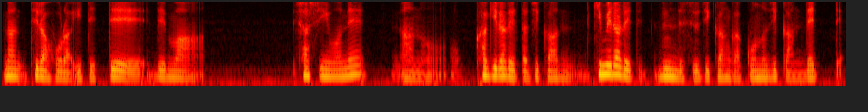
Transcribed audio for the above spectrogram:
なんちらほらいてて、で、まあ、写真をね、あの、限られた時間、決められてるんですよ、時間がこの時間でって。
